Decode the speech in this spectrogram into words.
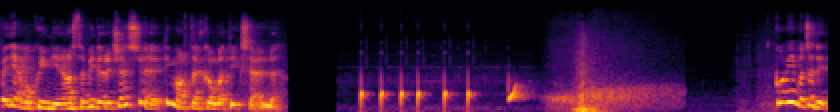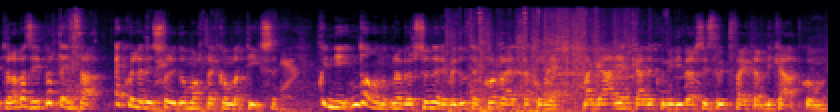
Vediamo quindi la nostra video recensione di Mortal Kombat XL. Come abbiamo già detto, la base di partenza è quella del solido Mortal Kombat X, quindi non una versione riveduta e corretta come magari accade con i diversi Street Fighter di Capcom.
